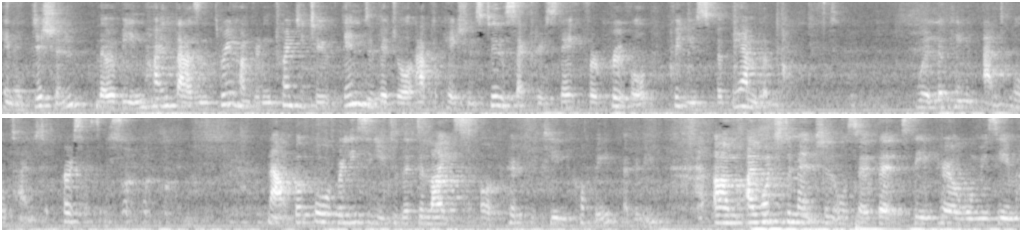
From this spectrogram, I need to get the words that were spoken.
In addition, there would be 9,322 individual applications to the Secretary of State for approval for use of the emblem. We're looking at alternative processes. Now, before releasing you to the delights of hopefully clean coffee, I believe, um, I wanted to mention also that the Imperial War Museum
